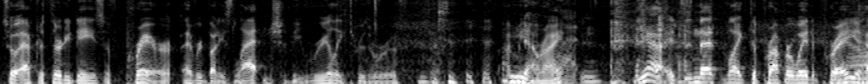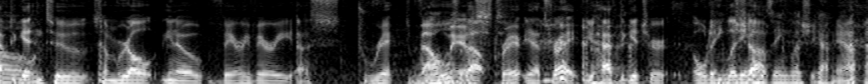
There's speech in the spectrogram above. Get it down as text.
So after 30 days of prayer, everybody's Latin should be really through the roof. I mean, No. right? Latin. Yeah, isn't that like the proper way to pray? You have to get into some real, you know, very, very uh, strict rules Valmist. about prayer. Yeah, that's right. You have to get your old King English James up. English, yeah. Yeah.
